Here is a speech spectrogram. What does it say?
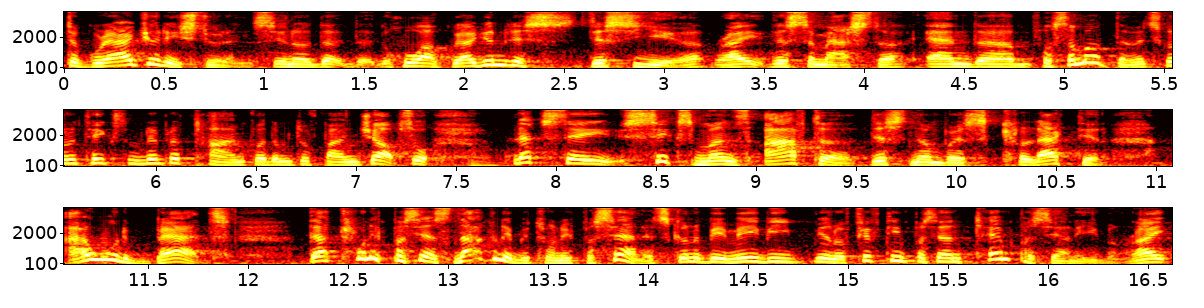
the graduate students, you know, the, the, who are graduating this, this year, right, this semester, and um, for some of them, it's going to take some little bit of time for them to find jobs. So let's say six months after this number is collected, I would bet that 20% is not going to be 20%. It's going to be maybe, you know, 15%, 10% even, right?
